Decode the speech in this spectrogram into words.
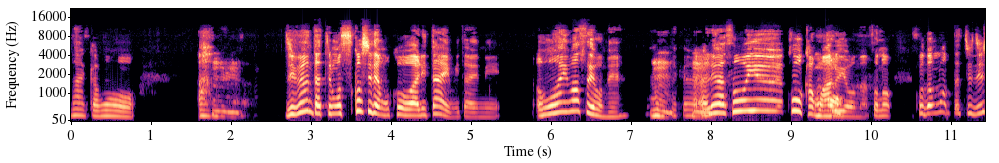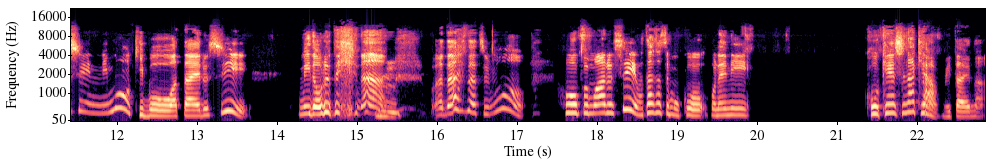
なんかもう、あ、うん自分たちも少しでもこうありたいみたいに思いますよね。うんだからあれはそういう効果もあるような、その子供たち自身にも希望を与えるし、ミドル的な、うん。私たちもホープもあるし、私たちもこう、これに貢献しなきゃ、みたいな、っ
